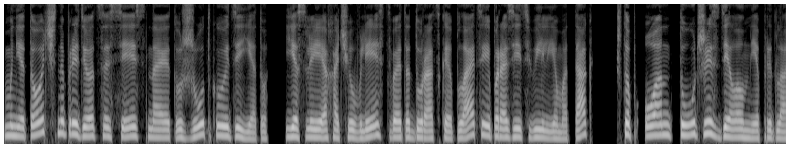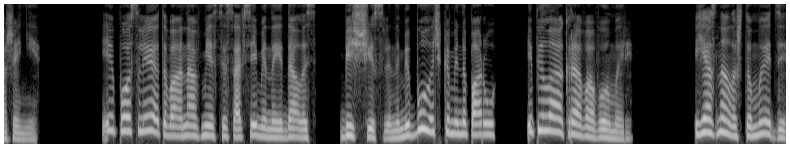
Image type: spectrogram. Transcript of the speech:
мне точно придется сесть на эту жуткую диету, если я хочу влезть в это дурацкое платье и поразить Уильяма так, чтобы он тут же сделал мне предложение. И после этого она вместе со всеми наедалась бесчисленными булочками на пару и пила кровавую Мэри. Я знала, что Мэдди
